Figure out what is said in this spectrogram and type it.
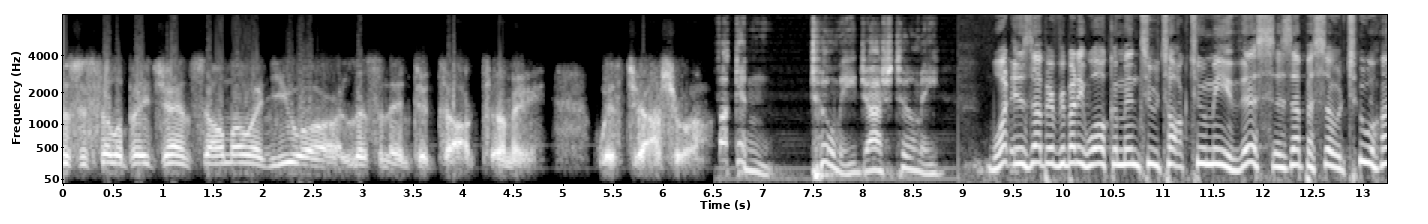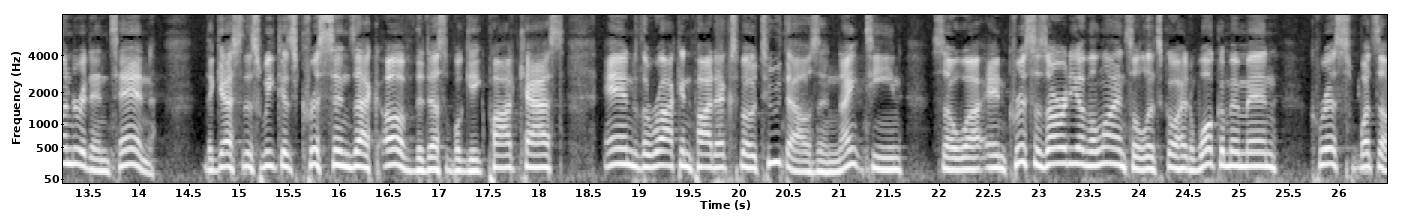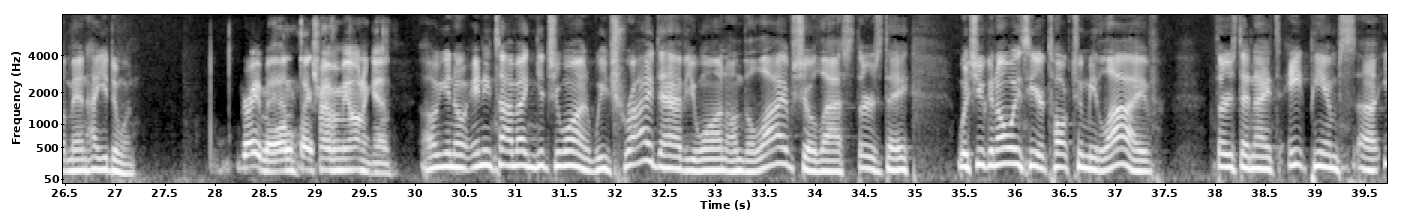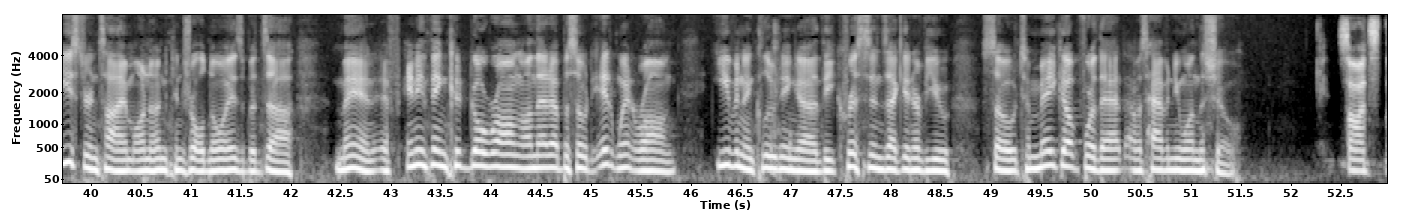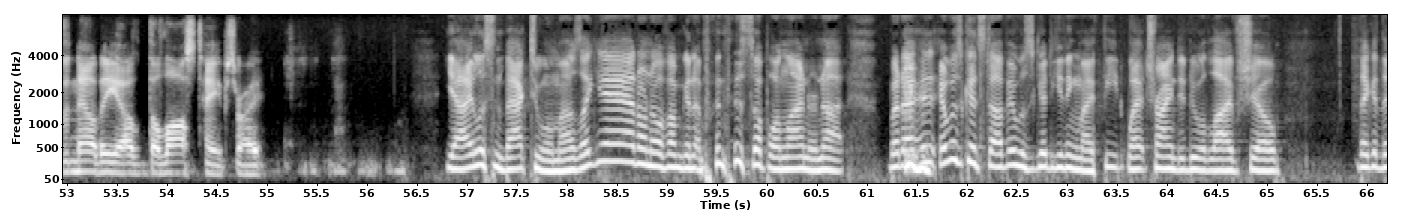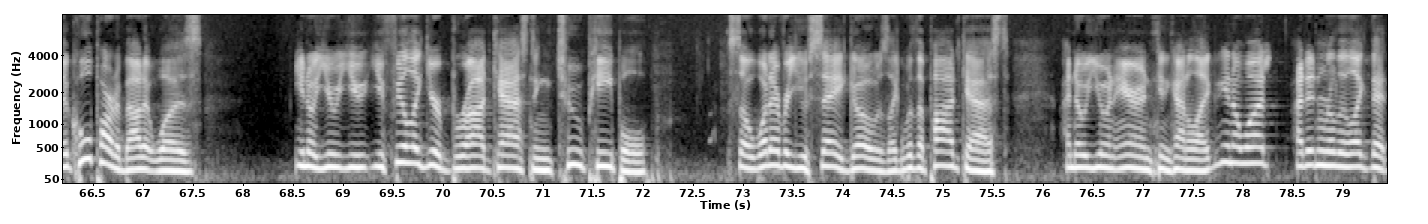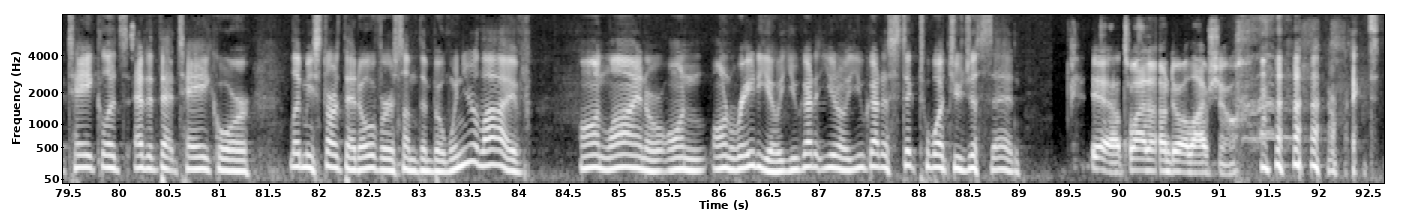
This is Philip H. Anselmo, and you are listening to Talk to Me with Joshua. Fucking Toomey, Josh Toomey. What is up, everybody? Welcome into Talk to Me. This is episode 210. The guest this week is Chris Czynszak of the Decibel Geek podcast and the Rockin' Pod Expo 2019. So, uh, and Chris is already on the line, so let's go ahead and welcome him in. Chris, what's up, man? How you doing? Great, man. Thanks for having me on again. Oh, you know, anytime I can get you on. We tried to have you on on the live show last Thursday, which you can always hear Talk to Me live Thursday nights, 8 p.m. Uh, Eastern time on Uncontrolled Noise. But uh, man, if anything could go wrong on that episode, it went wrong, even including uh, the Chris Czynszak interview. So to make up for that, I was having you on the show. So it's the, now the uh, the lost tapes, right? Yeah, I listened back to him. I was like, yeah, I don't know if I'm going to put this up online or not. But I, it, it, was good stuff. It was good getting my feet wet trying to do a live show. The, the cool part about it was, you know, you, you, you feel like you're broadcasting to people. So whatever you say goes. Like with a podcast, I know you and Aaron can kind of like, you know what? I didn't really like that take. Let's edit that take or let me start that over or something. But when you're live, online or on on radio. You got to you know you got to stick to what you just said. Yeah, that's why I don't do a live show. right.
